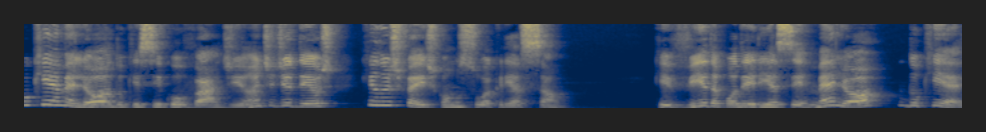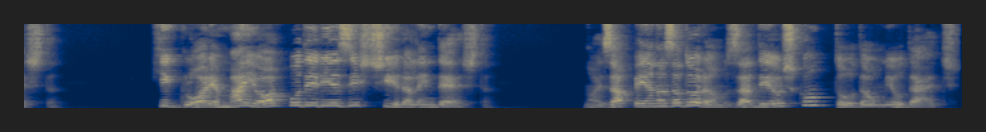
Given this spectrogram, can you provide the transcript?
O que é melhor do que se curvar diante de Deus que nos fez como sua criação? Que vida poderia ser melhor do que esta? Que glória maior poderia existir além desta? Nós apenas adoramos a Deus com toda a humildade.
